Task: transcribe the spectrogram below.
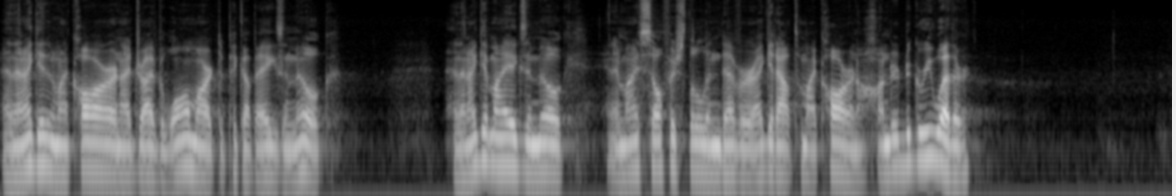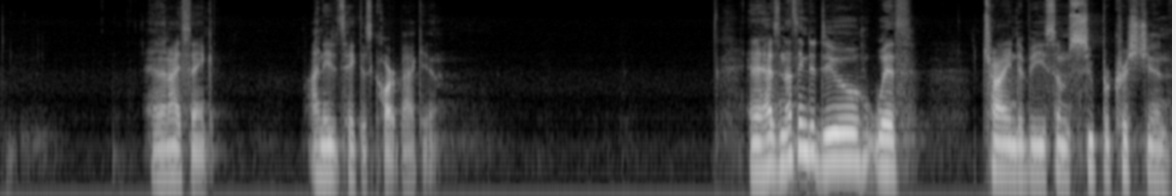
and then I get in my car and I drive to Walmart to pick up eggs and milk. And then I get my eggs and milk, and in my selfish little endeavor, I get out to my car in 100 degree weather. And then I think, I need to take this cart back in. And it has nothing to do with trying to be some super Christian,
